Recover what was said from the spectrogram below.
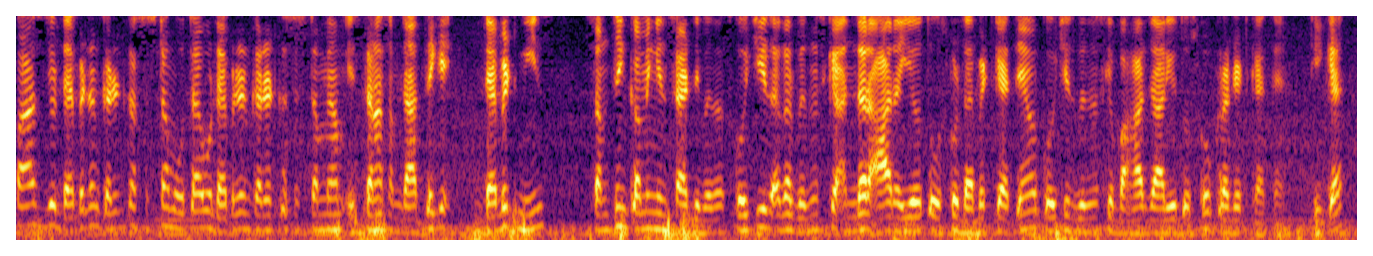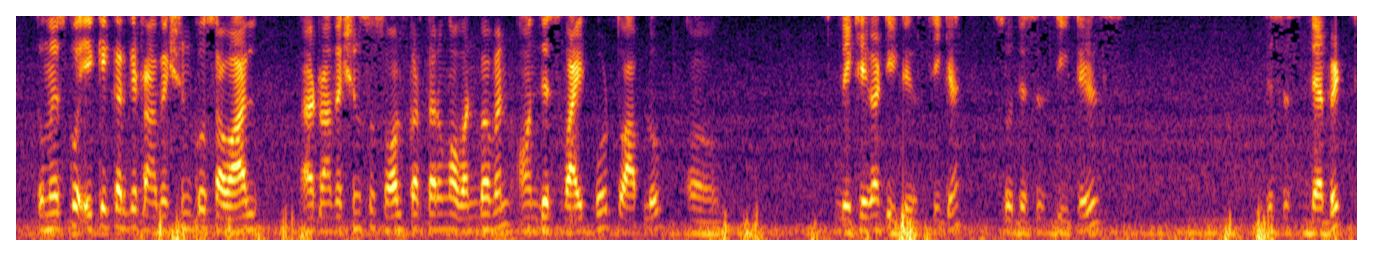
पास जो डेबिट एंड क्रेडिट का सिस्टम होता है वो डेबिट एंड क्रेडिट के सिस्टम में हम इस तरह समझाते हैं कि debit means something coming in side the business कोई चीज़ अगर बिज़नेस के अंदर आ रही हो तो उसको डेबिट कहते हैं और कोई चीज़ बिज़नेस के बाहर जा रही हो तो उसको क्रेडिट कहते हैं, ठीक है? तो मैं इसको एक एक करके ट्रांजेक्शन को सवाल ट्रांजेक्शन को सॉल्व करता रहूँगा one by one on this white board तो आप लोग देखिएगा डिटेल्स ठीक है? So this is details this is debit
